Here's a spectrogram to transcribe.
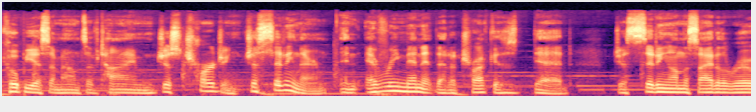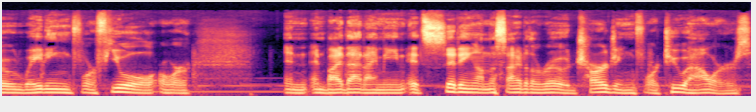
copious amounts of time just charging, just sitting there. And every minute that a truck is dead, just sitting on the side of the road waiting for fuel or and and by that I mean it's sitting on the side of the road charging for 2 hours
